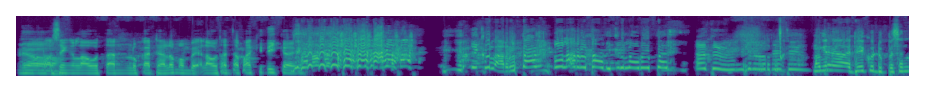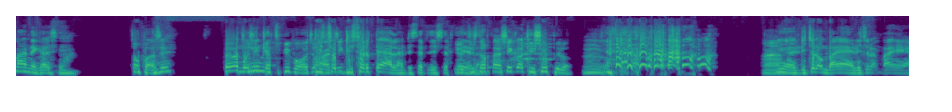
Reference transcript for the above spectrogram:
Ya. Ono sing lautan luka dalam ambek lautan cap kaki tiga. ya. Iku larutan. Oh larutan, iku larutan. Aduh, iku larutan. Mungkin dia kudu pesen mana gak sih? Coba sih. Kowe aja sing Gatsby pojok anjing. dessert ya lah, dessert dessert. Ya disertasi kok disupi loh. Hmm. Nah. Iya, diceluk mbak ya, diceluk mbak ya.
